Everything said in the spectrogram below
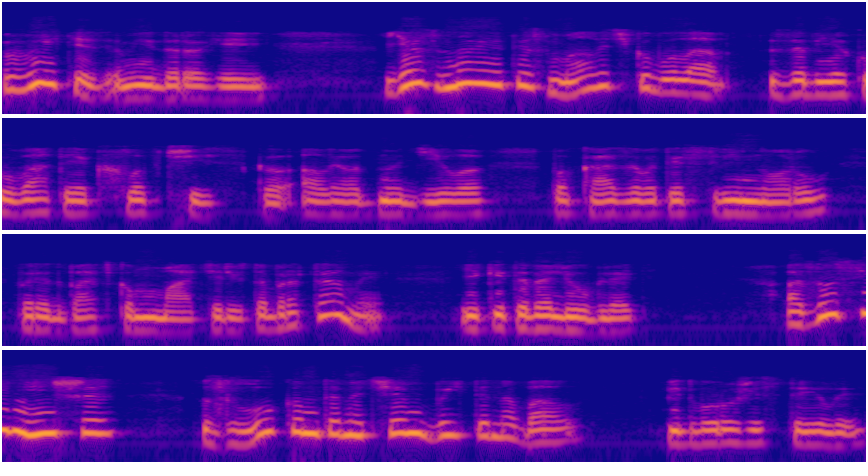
Витязя, мій дорогий, я знаю, ти змалечку була забіякувати, як хлопчисько, але одно діло показувати свій нору перед батьком матір'ю та братами, які тебе люблять, а зовсім інше з луком та мечем вийти на бал під ворожі стріли.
